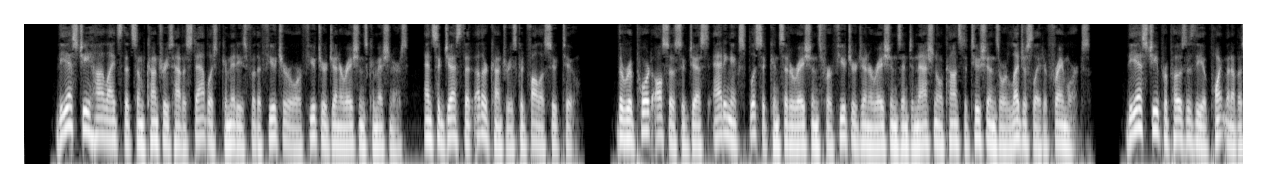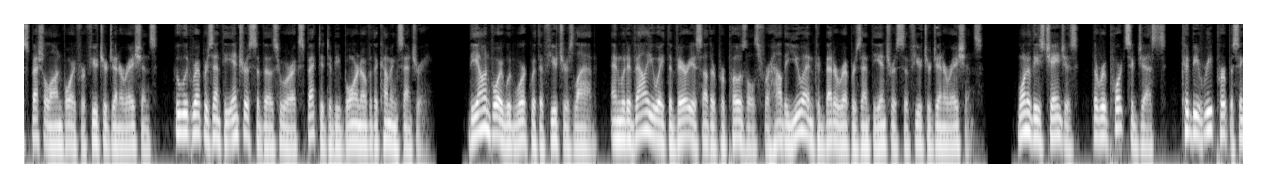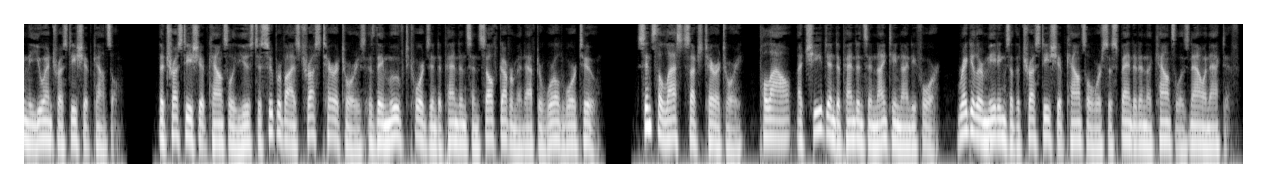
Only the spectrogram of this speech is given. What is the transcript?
The SG highlights that some countries have established committees for the future or future generations commissioners, and suggests that other countries could follow suit too. The report also suggests adding explicit considerations for future generations into national constitutions or legislative frameworks. The SG proposes the appointment of a special envoy for future generations, who would represent the interests of those who are expected to be born over the coming century. The envoy would work with the Futures Lab, and would evaluate the various other proposals for how the UN could better represent the interests of future generations. One of these changes, the report suggests, could be repurposing the UN Trusteeship Council. The Trusteeship Council used to supervise trust territories as they moved towards independence and self government after World War II. Since the last such territory, Palau, achieved independence in 1994, regular meetings of the Trusteeship Council were suspended and the Council is now inactive.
